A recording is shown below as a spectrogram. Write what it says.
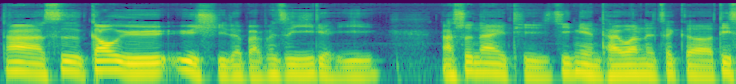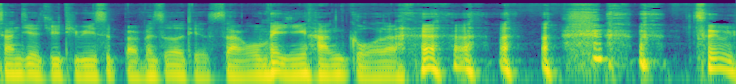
那是高于预期的百分之一点一。那顺带一提，今年台湾的这个第三届 GDP 是百分之二点三，我们赢韩国了。真，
